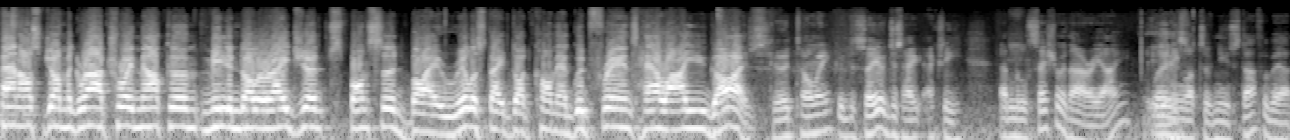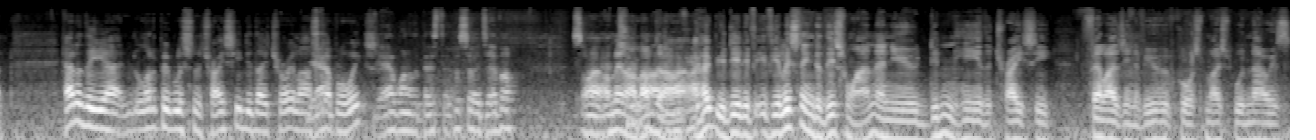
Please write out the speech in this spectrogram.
Panos, John McGrath, Troy Malcolm, Million Dollar Agent, sponsored by realestate.com. Our good friends, how are you guys? Good, Tommy. Good to see you. Just ha- actually had a little session with REA, learning Yes. lots of new stuff about how did the uh, a lot of people listen to Tracey? Did they, Troy, last Yeah. couple of weeks? Yeah, one of the best episodes ever. So I, I mean, I loved it. I, I hope you did. If, if you're listening to this one and you didn't hear the Tracey Fellows interview, who of course most would know is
